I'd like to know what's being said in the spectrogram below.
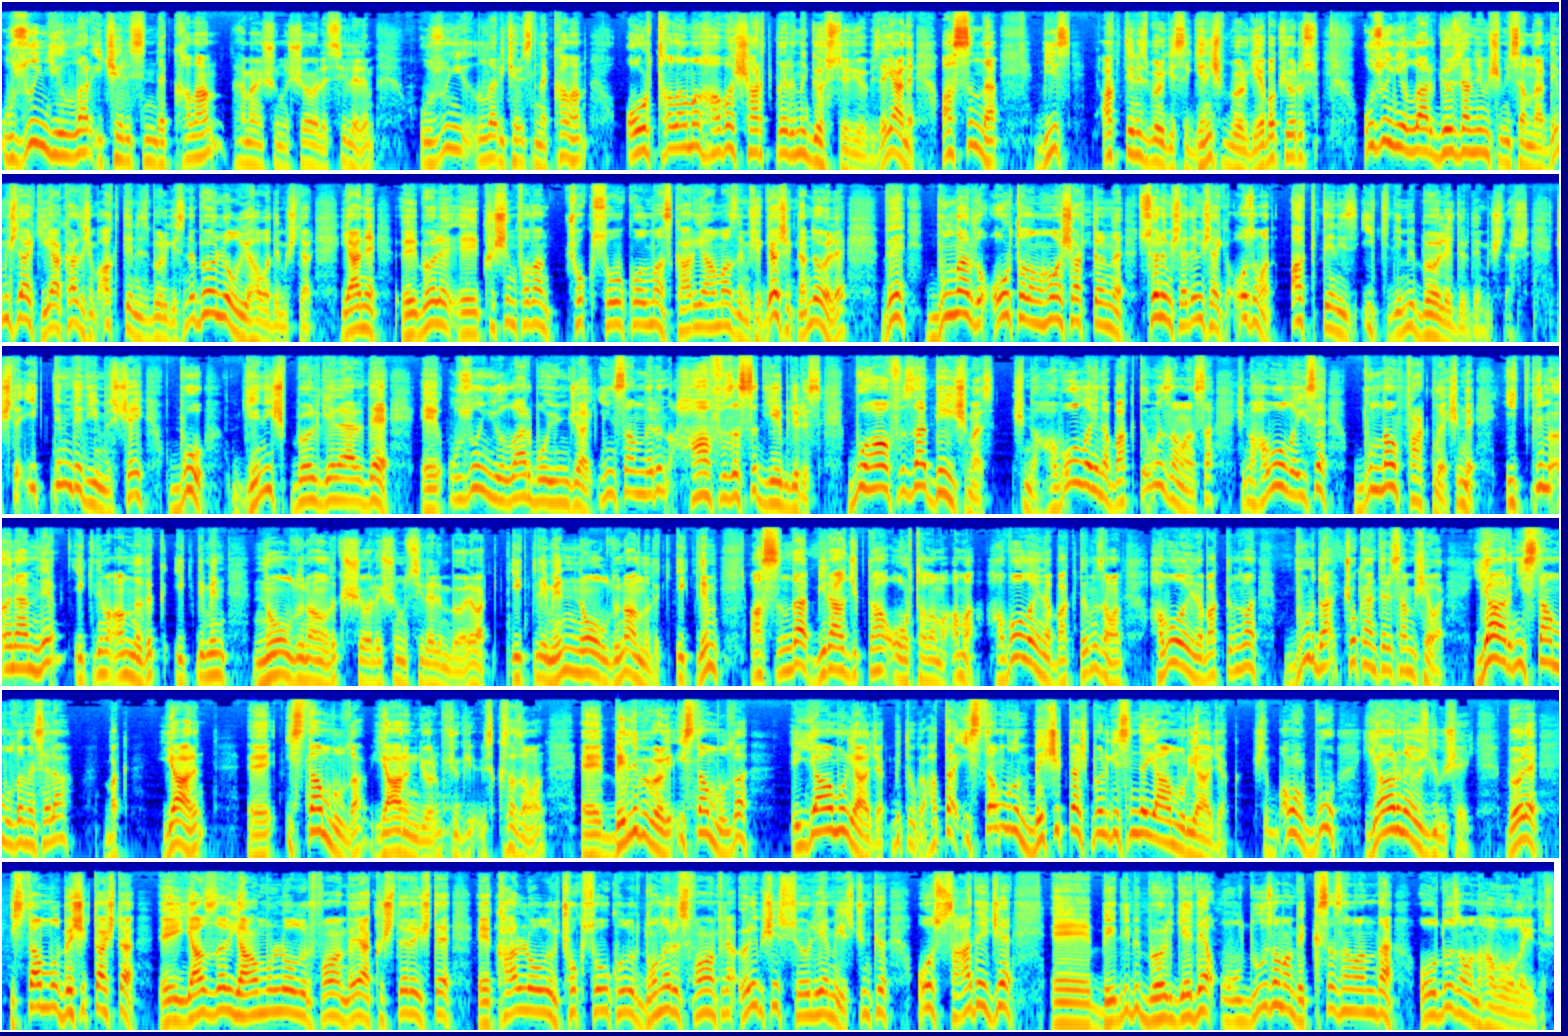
uzun yıllar içerisinde kalan hemen şunu şöyle silelim. Uzun yıllar içerisinde kalan ortalama hava şartlarını gösteriyor bize. Yani aslında biz Akdeniz bölgesi geniş bir bölgeye bakıyoruz. Uzun yıllar gözlemlemişim insanlar demişler ki ya kardeşim Akdeniz bölgesinde böyle oluyor hava demişler. Yani e, böyle e, kışın falan çok soğuk olmaz, kar yağmaz demişler. Gerçekten de öyle ve bunlar da ortalama hava şartlarını söylemişler. Demişler ki o zaman Akdeniz iklimi böyledir demişler. İşte iklim dediğimiz şey bu geniş bölgelerde e, uzun yıllar boyunca insanların hafızası diyebiliriz. Bu hafıza değişmez. Şimdi hava olayına baktığımız zamansa şimdi hava olayı ise bundan farklı. Şimdi iklim önemli. İklimi anladık. İklimin ne olduğunu anladık. Şöyle şunu silelim böyle bak. İklimin ne olduğunu anladık. İklim aslında birazcık daha ortalama ama hava olayına baktığımız zaman hava olayına baktığımız zaman burada çok enteresan bir şey var. Yarın İstanbul'da mesela bak yarın e, İstanbul'da yarın diyorum çünkü kısa zaman e, belli bir bölge İstanbul'da e, yağmur yağacak. Bir tık. Hatta İstanbul'un Beşiktaş bölgesinde yağmur yağacak. İşte ama bu yarına özgü bir şey. Böyle İstanbul Beşiktaş'ta e, yazları yağmurlu olur falan veya kışları işte e, karlı olur, çok soğuk olur, donarız falan filan öyle bir şey söyleyemeyiz. Çünkü o sadece e, belli bir bölgede olduğu zaman ve kısa zamanda olduğu zaman hava olayıdır.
